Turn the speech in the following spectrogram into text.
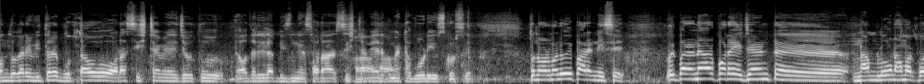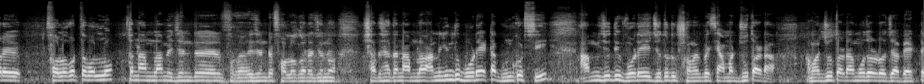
অন্ধকারের ভিতরে বোটটাও ওরা সিস্টেমে যেহেতু ওদের এটা বিজনেস ওরা সিস্টেমে এরকম। একটা বোর্ড ইউজ করছে। তো নর্মালি ওই পারে নিছে। ওই পারে নেওয়ার পরে এজেন্ট নামলো নামার পরে ফলো করতে বলল। তো নামলাম এজেন্টের এজেন্টের ফলো করার জন্য। সাথে সাথে নামলাম। আমি কিন্তু বোর্ডে একটা ভুল করছি। আমি যদি বোর্ডে যতটুকু সময় পাইছি আমার জুতাটা আমার জুতাটা মোজা রোজা ব্যাগটা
